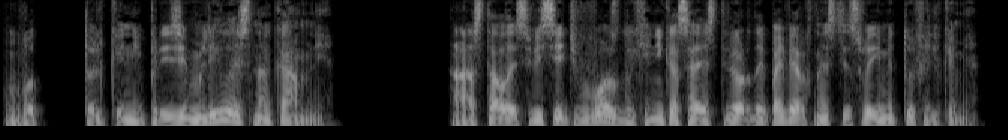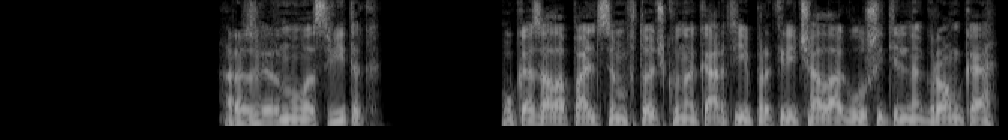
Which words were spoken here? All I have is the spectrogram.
вот только не приземлилась на камни, а осталась висеть в воздухе, не касаясь твердой поверхности своими туфельками. Развернула свиток, указала пальцем в точку на карте и прокричала оглушительно громко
